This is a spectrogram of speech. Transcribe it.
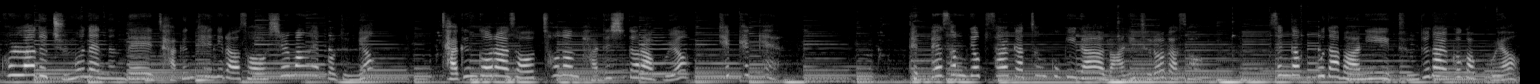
콜라도 주문했는데 작은 캔이라서 실망했거든요. 작은 거라서 천 원 받으시더라고요. 캐캐캐. 대패 삼겹살 같은 고기가 많이 들어가서 생각보다 많이 든든할 것 같고요.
